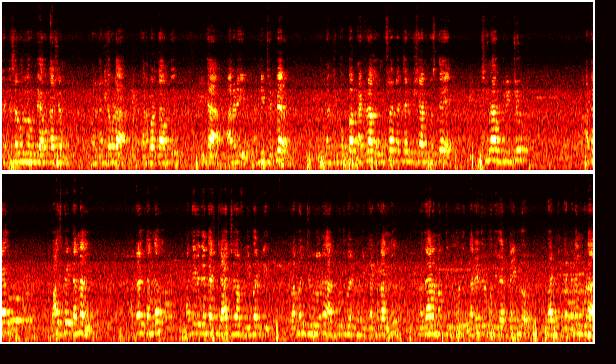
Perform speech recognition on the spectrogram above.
చట్టసభల్లో ఉండే అవకాశం మనకంతా కూడా కనబడతా ఉంది. ఇక ఆల్రెడీ అన్నీ చెప్పారు. మంచి కట్టడాలు ఇన్ఫ్రాస్ట్రక్చర్ విషయానికి వస్తే Chenab bridge Atal Vajpayee tunnel Atal tunnel అదేవిధంగా స్టాచ్యూ ఆఫ్ లిబర్టీ ప్రపంచంలోనే అద్భుతమైనటువంటి కట్టడాలని ప్రధానమంత్రి మోడీ నరేంద్ర మోదీ గారి టైంలో వాటిని కట్టడం కూడా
